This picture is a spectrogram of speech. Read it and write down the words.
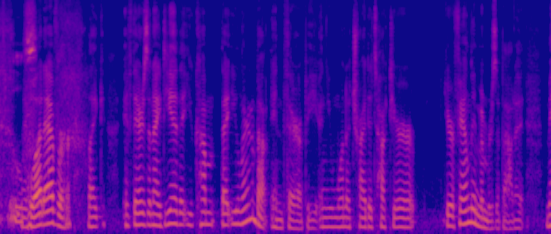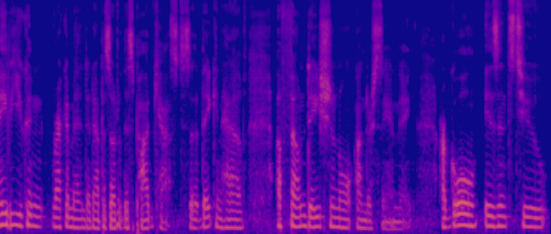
whatever, like if there's an idea that you come that you learn about in therapy and you want to try to talk to your your family members about it, maybe you can recommend an episode of this podcast so that they can have a foundational understanding. Our goal isn't to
